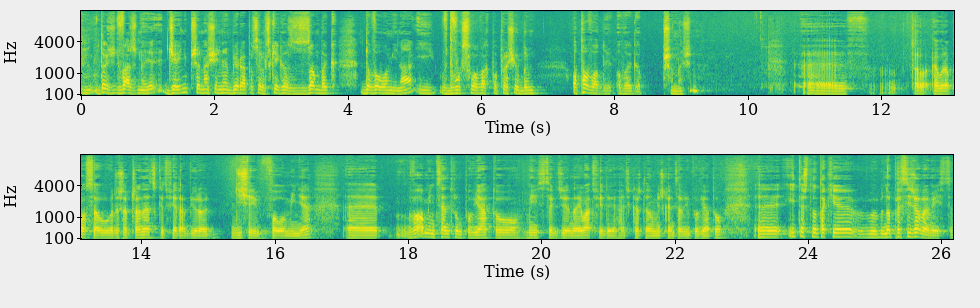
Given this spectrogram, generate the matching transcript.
dość ważny dzień, przeniesienie biura poselskiego z Ząbek do Wołomina i w dwóch słowach poprosiłbym o powody owego przeniesienia. E, To europoseł Ryszard Czarnecki otwiera biuro dzisiaj w Wołominie. E, Wołomin centrum powiatu, miejsce, gdzie najłatwiej dojechać każdemu mieszkańcowi powiatu E, i też no, takie no, prestiżowe miejsce,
